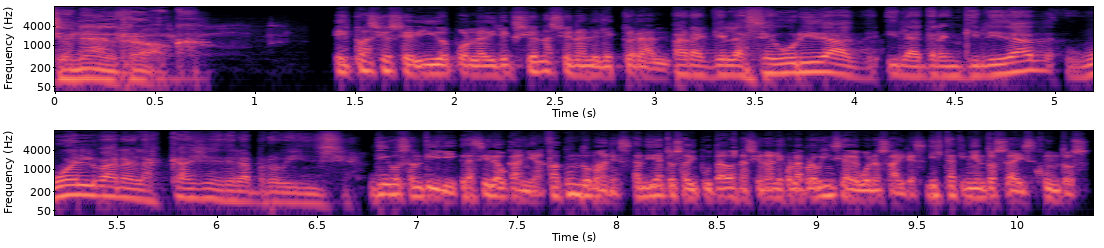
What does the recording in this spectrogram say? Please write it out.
Nacional Rock. Espacio cedido por la Dirección Nacional Electoral. Para que la seguridad y la tranquilidad vuelvan a las calles de la provincia. Diego Santilli, Graciela Ocaña, Facundo Manes, candidatos a diputados nacionales por la provincia de Buenos Aires. Lista 506, juntos.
